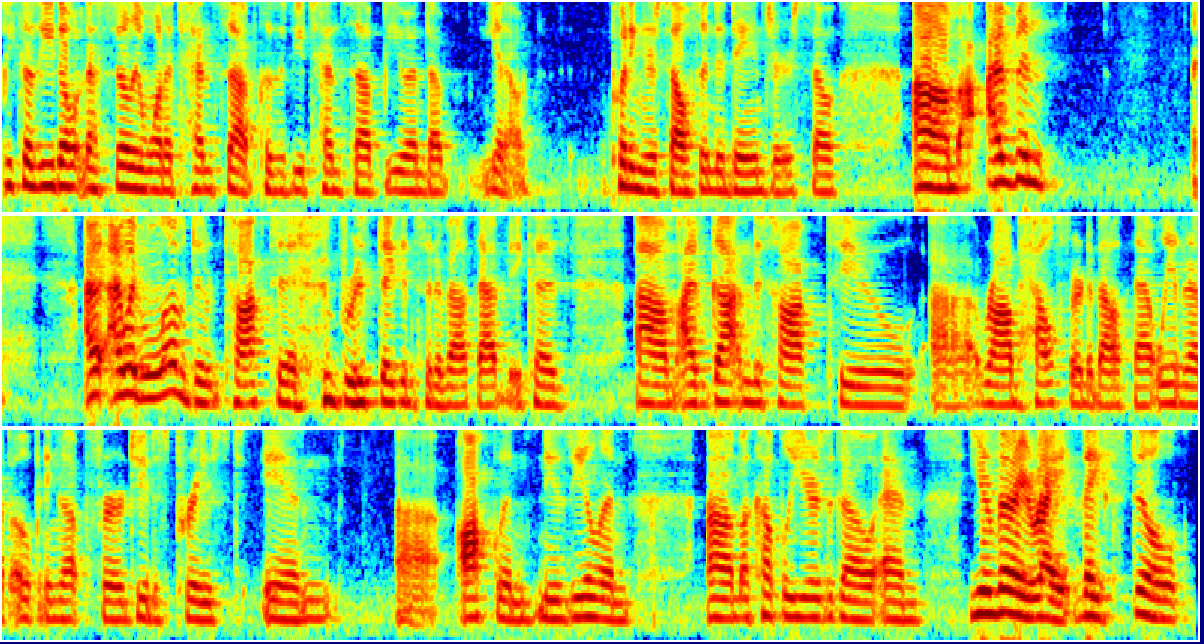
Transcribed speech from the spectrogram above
because you don't necessarily want to tense up because if you tense up you end up you know putting yourself into danger. So um, i've been I, I would love to talk to Bruce Dickinson about that because um, I've gotten to talk to uh, Rob Halford about that. We ended up opening up for Judas Priest in uh, Auckland, New Zealand, um, a couple years ago, and you're very right. They still,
